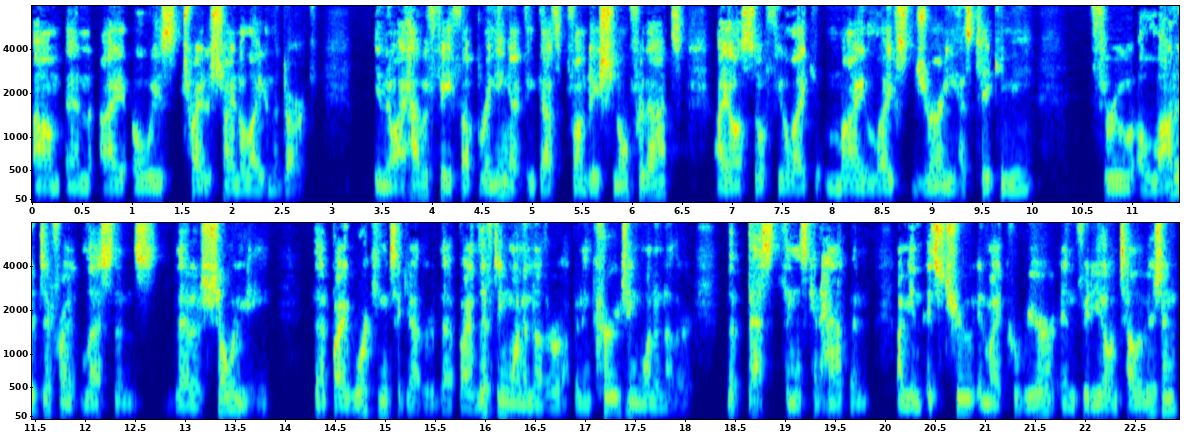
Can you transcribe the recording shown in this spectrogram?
um, and I always try to shine a light in the dark you know, I have a faith upbringing. I think that's foundational for that. I also feel like my life's journey has taken me through a lot of different lessons that have shown me that by working together, that by lifting one another up and encouraging one another, the best things can happen. I mean, it's true in my career in video and television,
